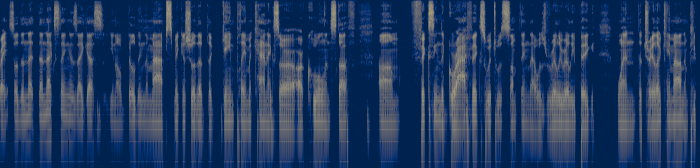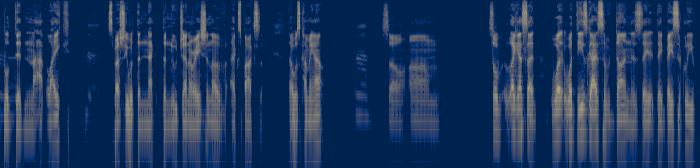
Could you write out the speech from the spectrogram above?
Right. So the ne- the next thing is I guess, you know, building the maps, making sure that the gameplay mechanics are are cool and stuff. Um fixing the graphics, which was something that was really really big when the trailer came out and people Mhm. did not like, Mm. especially with the ne- the new generation of Xbox that was coming out. Mm. So, um, so like I said, what what these guys have done is they they basically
